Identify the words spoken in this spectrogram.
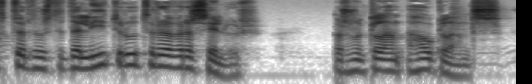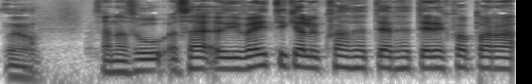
aftur, þú veist, þetta lítur út fyrir að vera silfur bara svona glan, háglans. Já, þannig að þú, það, ég veit ekki alveg hvað þetta er þetta er eitthvað bara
